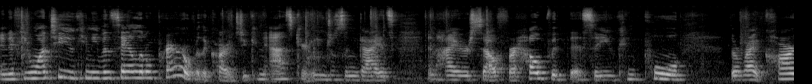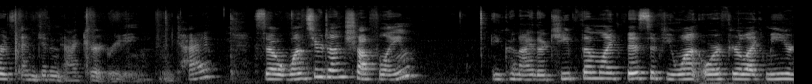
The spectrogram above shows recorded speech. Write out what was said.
And if you want to, you can even say a little prayer over the cards. You can ask your angels and guides and higher self for help with this so you can pull the right cards and get an accurate reading. Okay? So once you're done shuffling, you can either keep them like this if you want, or if you're like me, you're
